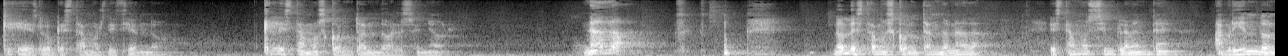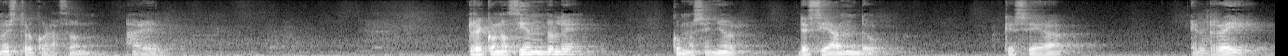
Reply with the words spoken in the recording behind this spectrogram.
¿qué es lo que estamos diciendo? ¿Qué le estamos contando al Señor? Nada. No le estamos contando nada. Estamos simplemente abriendo nuestro corazón a Él, reconociéndole como Señor, deseando que sea el Rey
